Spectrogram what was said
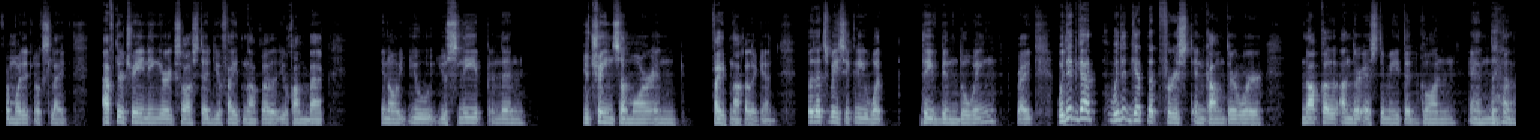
from what it looks like. After training, you're exhausted, you fight Knuckle, you come back, you know, you you sleep and then you train some more and fight Knuckle again. So that's basically what they've been doing, right? We did get we did get that first encounter where Knuckle underestimated Gon and uh,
